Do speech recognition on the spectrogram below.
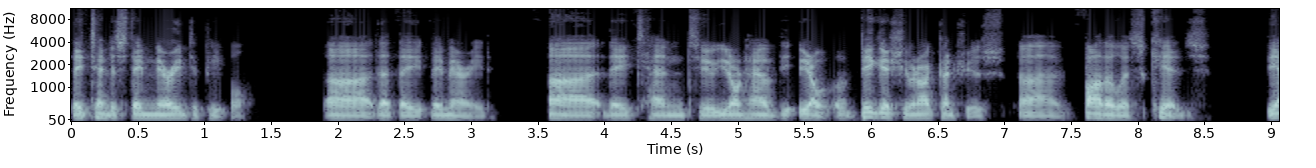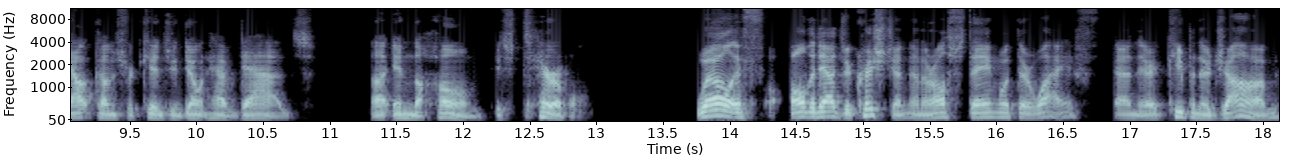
They tend to stay married to people uh, that they they married. Uh, they tend to. You don't have the, you know a big issue in our country is uh, fatherless kids. The outcomes for kids who don't have dads uh, in the home is terrible. Well, if all the dads are Christian and they're all staying with their wife and they're keeping their job,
